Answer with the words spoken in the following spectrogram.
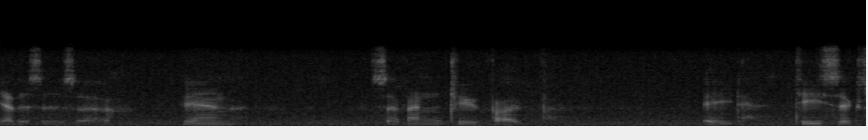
Yeah, this is uh, in 7258 T six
